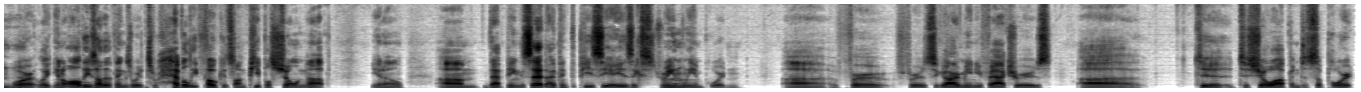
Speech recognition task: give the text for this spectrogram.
Mhm. or like you know all these other things where it's heavily focused on people showing up you know um, that being said i think the pca is extremely important uh, for for cigar manufacturers uh, to to show up and to support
